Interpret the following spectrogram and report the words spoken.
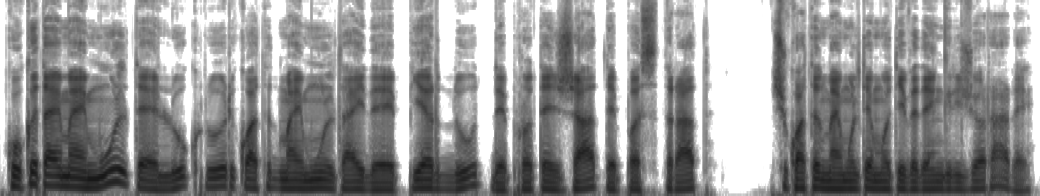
Cu cât ai mai multe lucruri, cu atât mai mult ai de pierdut, de protejat, de păstrat și cu atât mai multe motive de îngrijorare.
